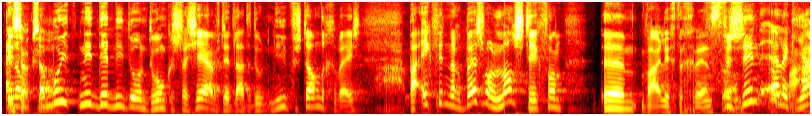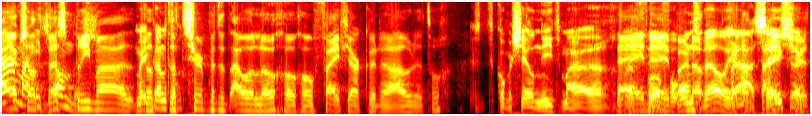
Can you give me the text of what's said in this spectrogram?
En Is dan, ook zo. dan moet je het niet, dit niet door een dronken stagiair of dit laten doen. Niet verstandig geweest. Maar ik vind het nog best wel lastig van... ehm, Waar ligt de grens dan? verzin elk Maar jaar maar iets best anders. prima je dat, kan het dat toch- shirt met het oude logo gewoon vijf jaar kunnen houden, toch? Commercieel niet, maar Nee, voor, nee, voor maar ons dat- wel, ja, zeker.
